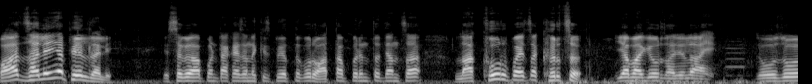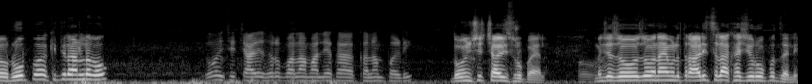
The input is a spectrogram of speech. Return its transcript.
पास झाले या फेल झाले हे सगळं आपण टाकायचा नक्कीच प्रयत्न करू. आतापर्यंत त्यांचा लाखो रुपयाचा खर्च या बागेवर झालेला आहे. जवळजवळ रोप कितीला आणलं भाऊ? दोनशे चाळीस रुपयाला मला एका कलम पडली. दोनशे चाळीस रुपयाला. म्हणजे जवळजवळ नाही म्हटलं तर अडीच लाखाची रोपच झाली.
